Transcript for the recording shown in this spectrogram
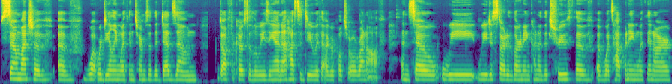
So much of of what we're dealing with in terms of the dead zone off the coast of Louisiana has to do with agricultural runoff. And so we we just started learning kind of the truth of, of what's happening within our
